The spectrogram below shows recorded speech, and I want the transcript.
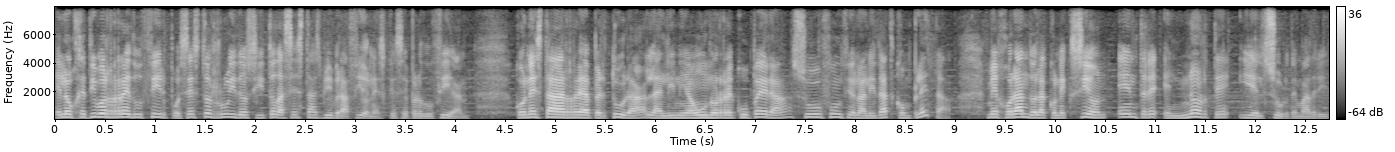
El objetivo es reducir pues estos ruidos y todas estas vibraciones que se producían. Con esta reapertura, la línea 1 recupera su funcionalidad completa, mejorando la conexión entre el norte y el sur de Madrid.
